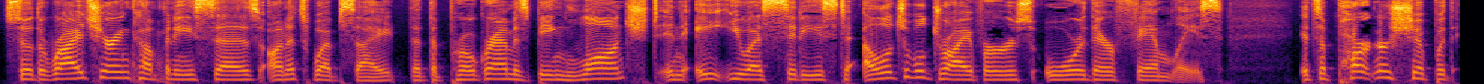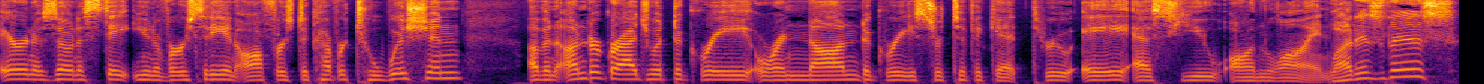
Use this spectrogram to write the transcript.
So the ride sharing company says on its website that the program is being launched in eight U.S. cities to eligible drivers or their families. It's a partnership with Arizona State University and offers to cover tuition of an undergraduate degree or a non degree certificate through ASU Online. What is this?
